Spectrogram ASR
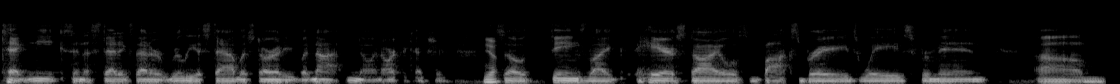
techniques and aesthetics that are really established already, but not, you know, in architecture. Yeah. So things like hairstyles, box braids, waves for men, um,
